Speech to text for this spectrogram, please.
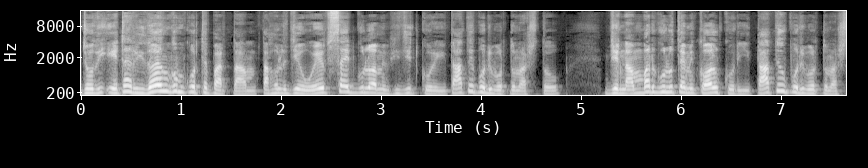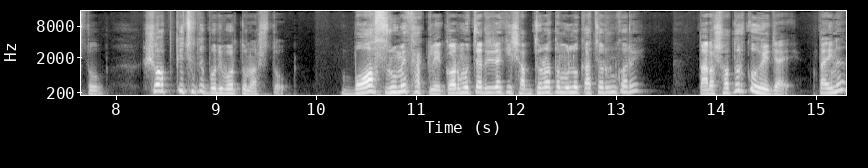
যদি এটা হৃদয়ঙ্গম করতে পারতাম, তাহলে যে ওয়েবসাইটগুলো আমি ভিজিট করি, তাতে পরিবর্তন আসতো। যে নাম্বারগুলোতে আমি কল করি, তাতেও পরিবর্তন আসতো। সব কিছুতে পরিবর্তন আসতো। বস রুমে থাকলে কর্মচারীরা কি সাবধানতামূলক আচরণ করে? তারা সতর্ক হয়ে যায়, তাই না?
